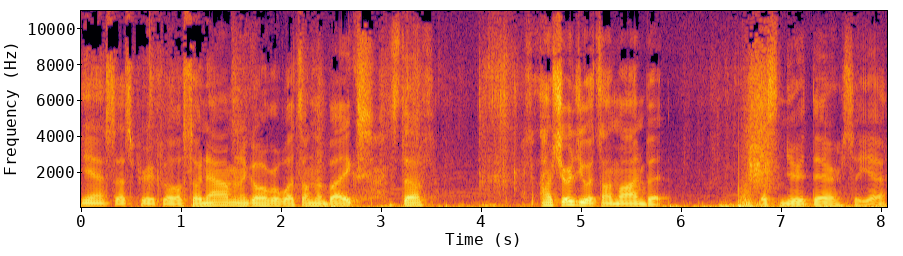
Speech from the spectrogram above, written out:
Yeah, so that's pretty cool. So now I'm gonna go over what's on the bikes and stuff. I showed you what's on mine, but listen to it there. So yeah.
